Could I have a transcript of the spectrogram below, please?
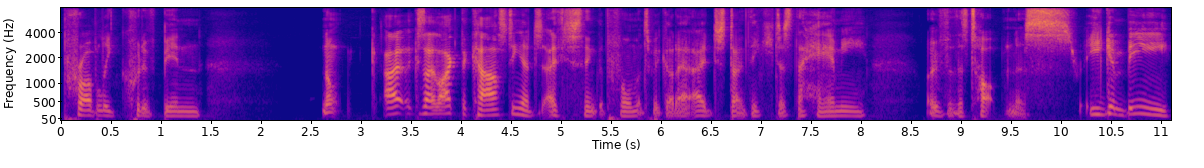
probably could have been not because I, like the casting. I just, I just think the performance we got out. I just don't think he does the hammy, over the topness. He can be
